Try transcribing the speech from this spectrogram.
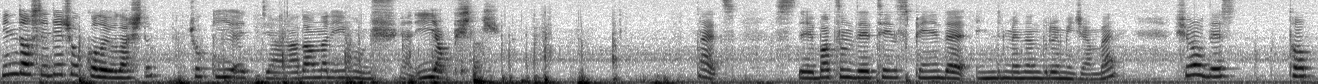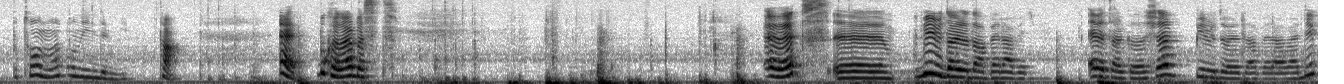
Windows 7'ye çok kolay ulaştım. Çok iyi etti yani. Adamlar iyi bulmuş. Yani iyi yapmışlar. Evet. Bottom Details Pane'i de indirmeden duramayacağım ben. Show Desktop buton var. Onu indirmeyeyim. Tamam. Evet. Bu kadar basit. Evet. E, bir videoyla daha beraber. Evet arkadaşlar. Bir videoyla daha beraberdik.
